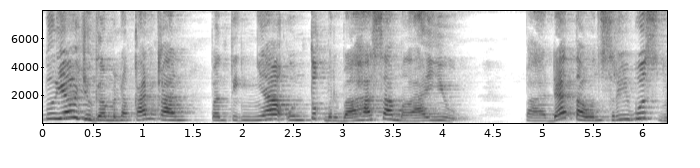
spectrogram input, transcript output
Beliau juga menekankan pentingnya untuk berbahasa Melayu. Pada tahun 1906,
